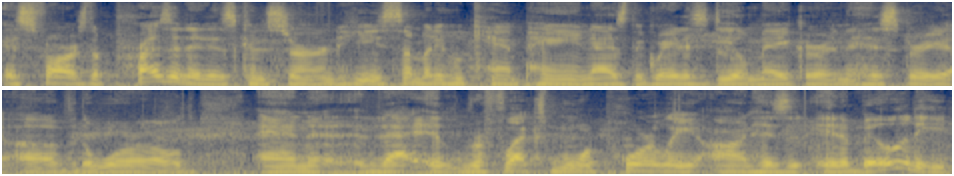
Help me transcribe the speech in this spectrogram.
as far as the president is concerned, he's somebody who campaigned as the greatest deal maker in the history of the world, and that it reflects more poorly on his inability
